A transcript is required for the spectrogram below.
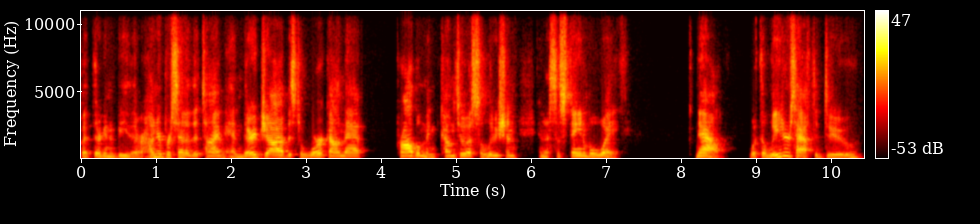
but they're going to be there 100% of the time. And their job is to work on that problem and come to a solution in a sustainable way. Now, what the leaders have to do,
